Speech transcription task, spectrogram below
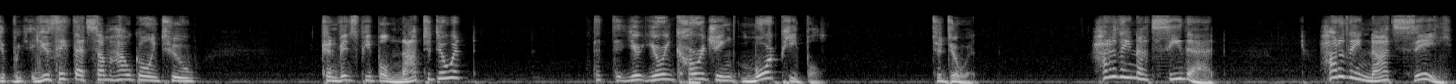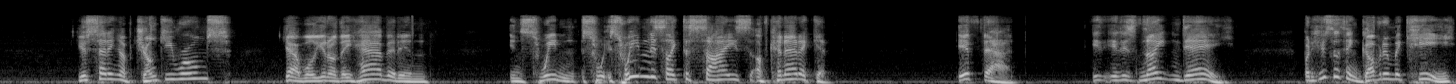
You think that's somehow going to convince people not to do it? That you're, you're encouraging more people to do it. How do they not see that? How do they not see? You're setting up junkie rooms? Yeah, well, you know, they have it in in Sweden. Sw- Sweden is like the size of Connecticut. If that. It, it is night and day. But here's the thing Governor McKee,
